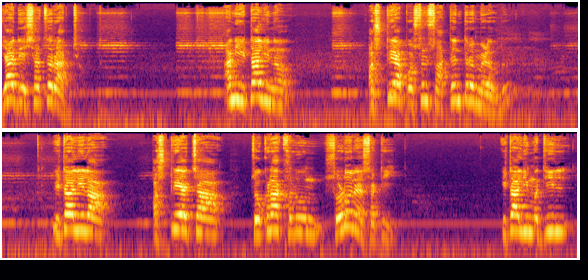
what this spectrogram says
या देशाचं राज्य होतं. आणि इटालीनं ऑस्ट्रियापासून स्वातंत्र्य मिळवलं. इटालीला ऑस्ट्रियाच्या चोकडाखालून सोडवण्यासाठी इटालीमधील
